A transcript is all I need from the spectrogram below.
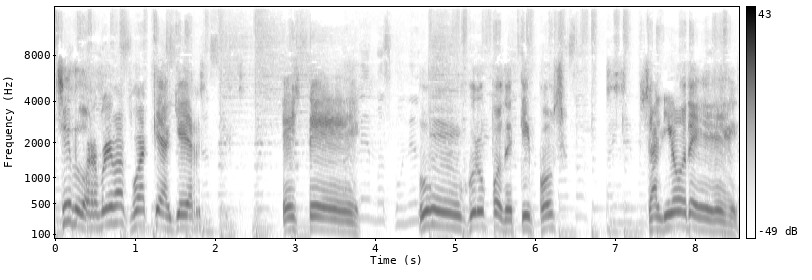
Sí, Rudo. El problema fue que ayer, este, un grupo de tipos salió de,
